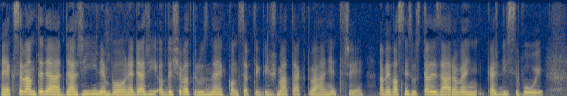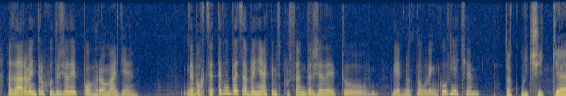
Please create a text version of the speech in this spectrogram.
A jak se vám teda daří nebo nedaří odlišovat různé koncepty, když už máte aktuálně tři, aby vlastně zůstali zároveň každý svůj a zároveň trochu drželi pohromadě? Nebo chcete vůbec, aby nějakým způsobem drželi tu jednotnou linku v něčem? Tak určitě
